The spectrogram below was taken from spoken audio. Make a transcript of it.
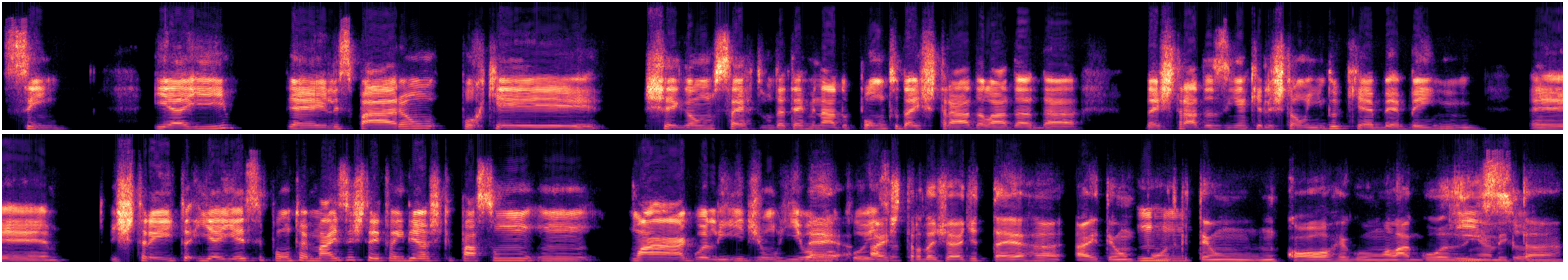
Sim. E aí é, eles param porque chega um certo, um determinado ponto da estrada lá, da, da, da estradazinha que eles estão indo, que é, é bem é, estreita, e aí esse ponto é mais estreito ainda, e eu acho que passa um, um uma água ali de um rio, é, alguma coisa. A estrada já é de terra, aí tem um ponto uhum. que tem um, um, córrego, uma lagoazinha Isso. ali que tá.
